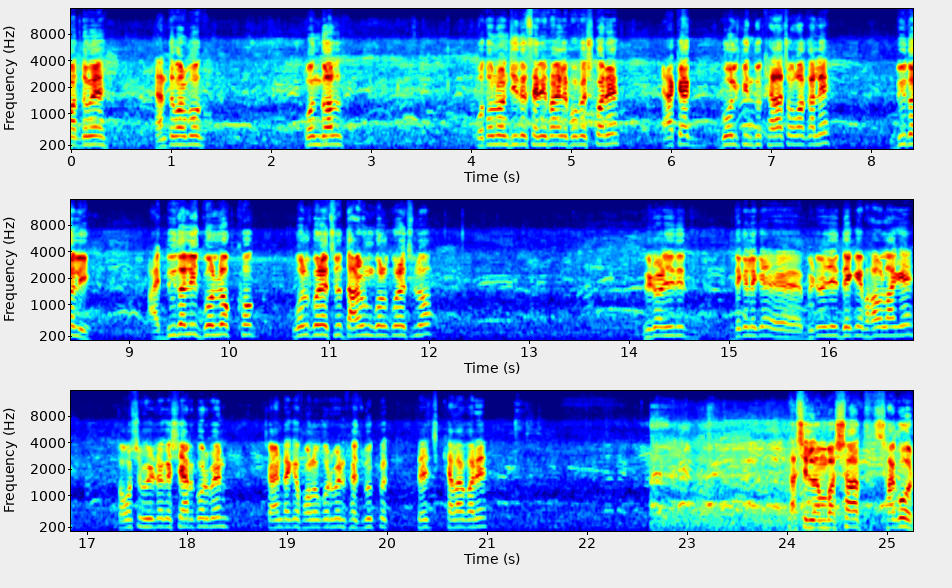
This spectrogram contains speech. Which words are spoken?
মাধ্যমে জানতে পারব। কোন দল? প্রথম রাউন্ড জিতে সেমিফাইনালে প্রবেশ করে। এক এক গোল কিন্তু খেলা চলাকালে দুই দলই আর দুই দলই গোল রক্ষক গোল করেছিল দারুণ গোল করেছিল। ভিডিও যদি দেখে লেগে ভিডিও যদি দেখে ভালো লাগে তো অবশ্যই ভিডিওটাকে শেয়ার করবেন চ্যানেলটাকে ফলো করবেন ফেসবুক পেজ খেলা করে। রাশির নাম্বার সাত সাগর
